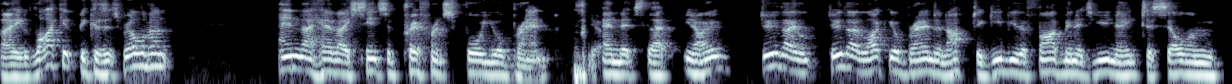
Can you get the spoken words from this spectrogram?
they like it because it's relevant and they have a sense of preference for your brand yep. and it's that you know do they do they like your brand enough to give you the five minutes you need to sell them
